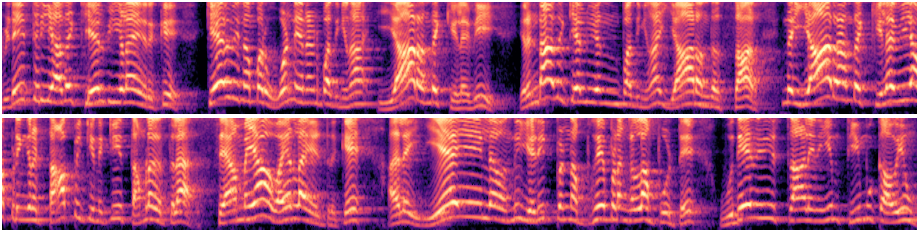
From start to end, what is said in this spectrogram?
விடை தெரியாத கேள்விகளாக இருக்கு. கேள்வி நம்பர் ஒன் என்னன்னு பார்த்தீங்கன்னா யார் அந்த கிழவி? இரண்டாவது கேள்வி என்னன்னு பார்த்தீங்கன்னா யார் அந்த சார்? இந்த யார் அந்த கிழவி அப்படிங்கிற டாபிக் இன்னைக்கு தமிழகத்தில் செமையாக வைரல் ஆகிட்டு இருக்கு. அதில் ஏஐயில் வந்து எடிட் பண்ண புகைப்படங்கள்லாம் போட்டு உதயநிதி ஸ்டாலினையும் திமுகவையும்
